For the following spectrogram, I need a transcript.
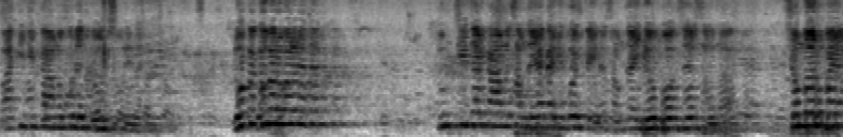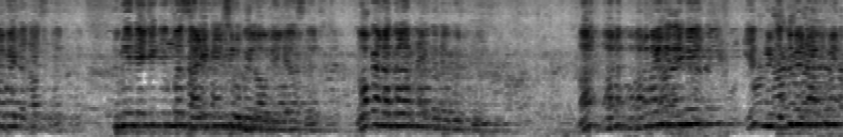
बाकीची कामं कुठेच व्यवस्थित नाही झाली लोक खबर बोलणार तुमची जर कामं समजा एखादी गोष्ट आहे ना समजा हे बॉक्स जर समजा शंभर रुपयाला भेटत असलं तुम्ही त्याची किंमत साडेतीनशे रुपये लावलेली असेल लोकांना कळत नाही का त्या गोष्टी हा? मला माहिती तुम्ही एक मिनिट तुम्ही डॉक्युमेंट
